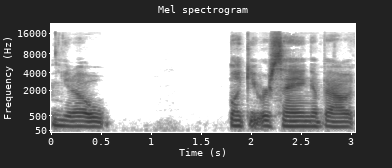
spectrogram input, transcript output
you know, like you were saying about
